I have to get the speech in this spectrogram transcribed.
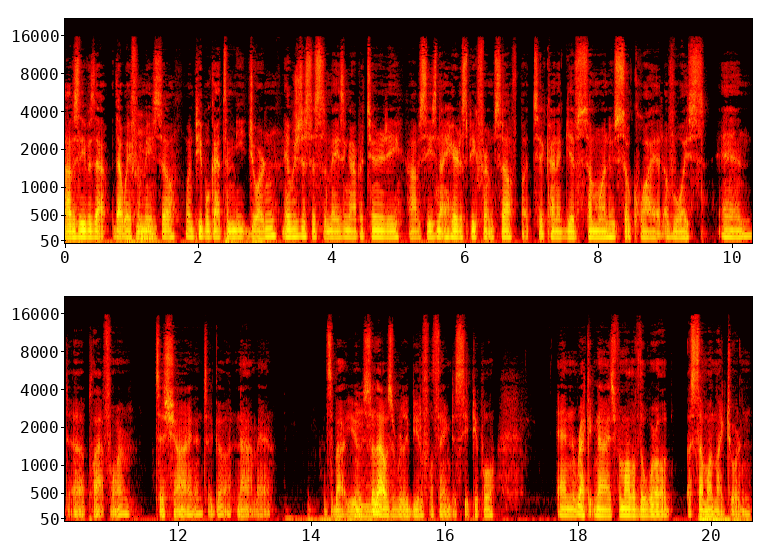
obviously he was that that way for mm-hmm. me. So when people got to meet Jordan, it was just this amazing opportunity. Obviously he's not here to speak for himself, but to kind of give someone who's so quiet a voice and a platform to shine and to go, nah, man, it's about you. Mm-hmm. So that was a really beautiful thing to see people and recognize from all over the world someone like Jordan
